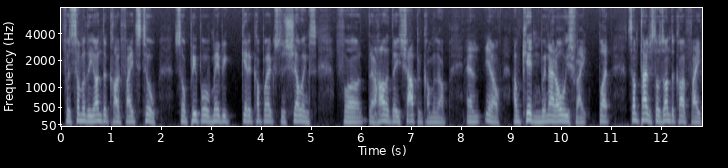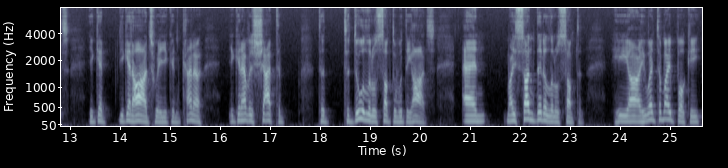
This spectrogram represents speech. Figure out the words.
for some of the undercard fights too, so people maybe get a couple extra shillings for the holiday shopping coming up. And you know, I'm kidding. We're not always right, but sometimes those undercard fights, you get you get odds where you can kind of you can have a shot to to to do a little something with the odds. And my son did a little something. He uh, he went to my bookie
